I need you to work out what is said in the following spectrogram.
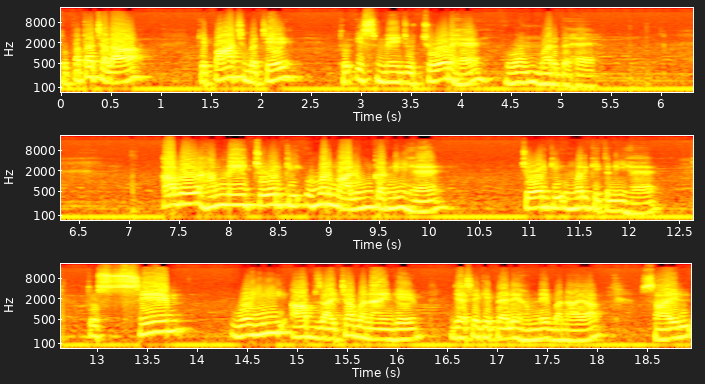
तो पता चला कि पाँच बचे तो इसमें जो चोर है, वो मर्द है। अब हमने चोर की उम्र मालूम करनी है, चोर की उम्र कितनी है। तो सेम वही आप जायचा बनाएँगे, जैसे कि पहले हमने बनाया। साइल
